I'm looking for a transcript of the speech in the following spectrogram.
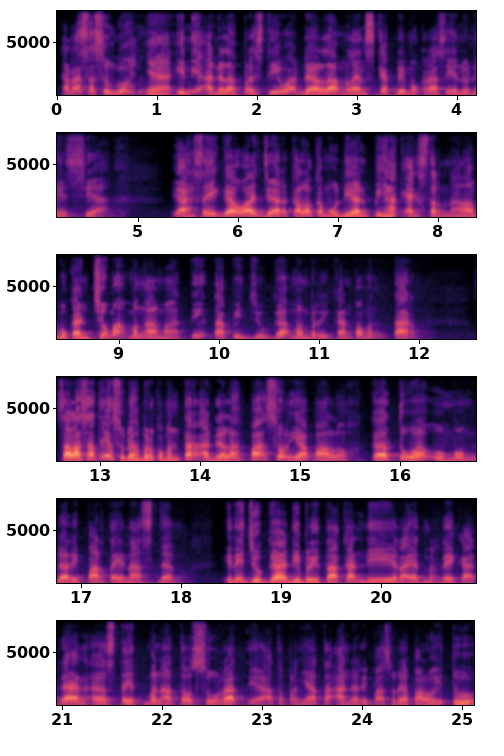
Karena sesungguhnya ini adalah peristiwa dalam landscape demokrasi Indonesia. Ya, sehingga wajar kalau kemudian pihak eksternal bukan cuma mengamati tapi juga memberikan komentar. Salah satu yang sudah berkomentar adalah Pak Surya Paloh, Ketua Umum dari Partai Nasdem. Ini juga diberitakan di Rakyat Merdeka. Dan uh, statement atau surat ya atau pernyataan dari Pak Surya Paloh itu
